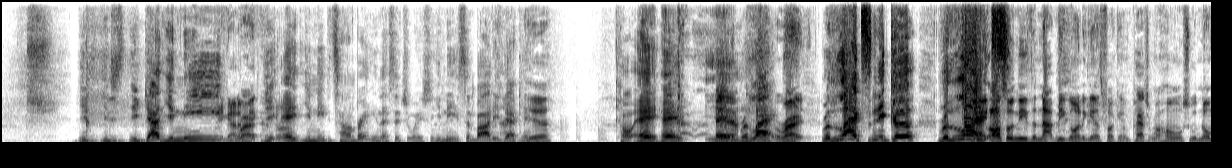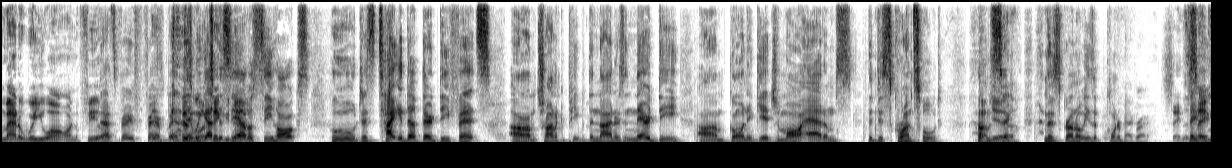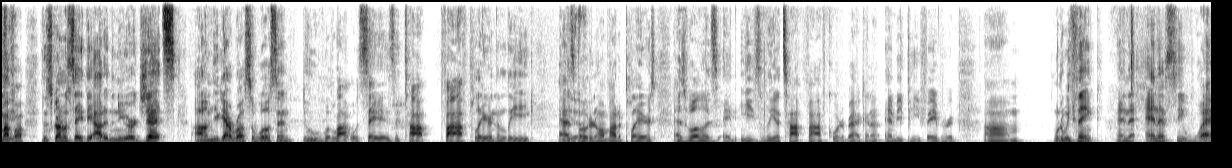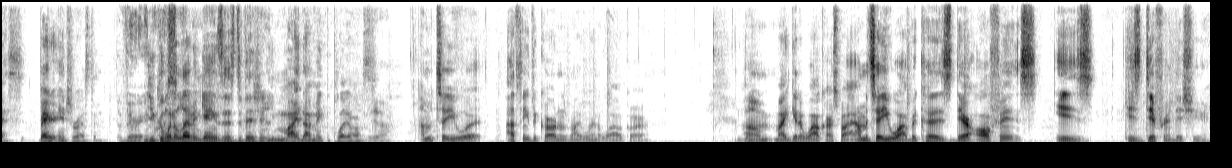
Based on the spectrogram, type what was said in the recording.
you you just you got you need You gotta Right. make the you, hey, you need Tom Brady in that situation. You need somebody that can Yeah. Come, hey, hey, hey, relax. Right. Relax, nigga. Relax. You also need to not be going against fucking Patrick Mahomes, who no matter where you are on the field. That's very fair. it's- But it's then we got the Seattle down. Seahawks who just tightened up their defense, um, trying to compete with the Niners in their D, um, going to get Jamal Adams, the disgruntled. Um, Yeah. sec- disgruntled. He's a cornerback, right? Safety. Safety, my Safety. fault. The disgruntled safety out of the New York Jets. Um, you got Russell Wilson, who a lot would say is a top five player in the league, as Yeah. voted on by the players, as well as an easily a top five quarterback and an MVP favorite. Um, what do we think? And the NFC West, very interesting. very. You can win 11 games in this division. You might not make the playoffs. Yeah. I'm gonna tell you what. I think the Cardinals might win a wild card. Um, might get a wild card spot. I'm gonna tell you why because their offense is is different this year.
